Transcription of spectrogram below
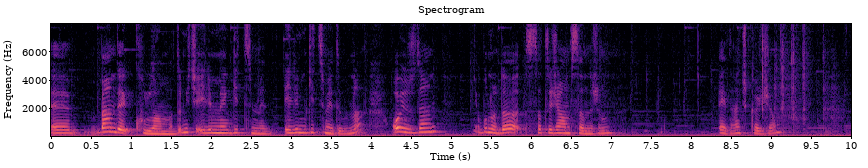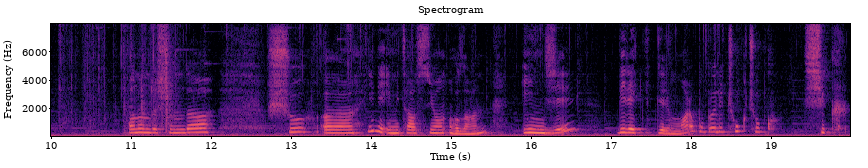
e, ben de kullanmadım. Hiç elime gitmedi, elim gitmedi buna. O yüzden bunu da satacağım sanırım. Elden çıkaracağım. Onun dışında şu e, yine imitasyon olan inci bilekliklerim var. Bu böyle çok çok şık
